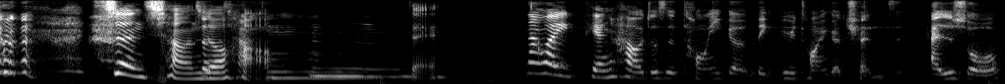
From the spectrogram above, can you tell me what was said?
正常就好。嗯，对，那会偏好就是同一个领域、同一个圈子，还是说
